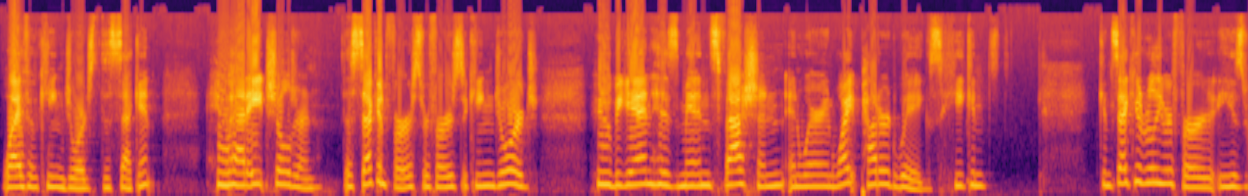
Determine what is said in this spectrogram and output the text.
wife of King George II, who had eight children. The second verse refers to King George, who began his men's fashion in wearing white powdered wigs. He can consecutively referred he's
